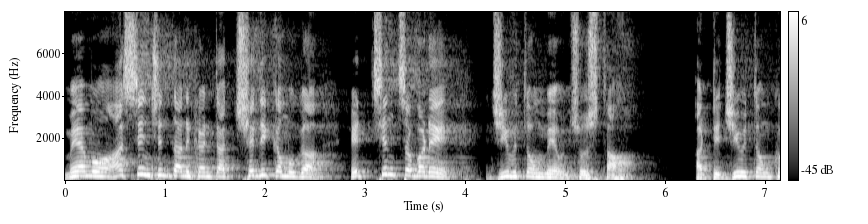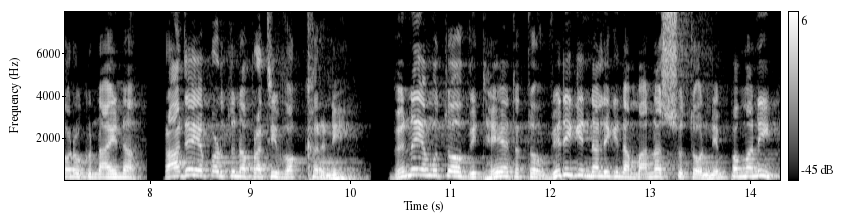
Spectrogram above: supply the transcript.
మేము ఆశించిన దానికంటే అత్యధికముగా హెచ్చించబడే జీవితం మేము చూస్తాం. అట్టి జీవితం కొరకు నాయన ప్రాధేయపడుతున్న ప్రతి ఒక్కరిని వినయముతో విధేయతతో విరిగి నలిగిన మనస్సుతో నింపమని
